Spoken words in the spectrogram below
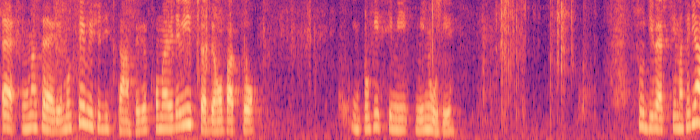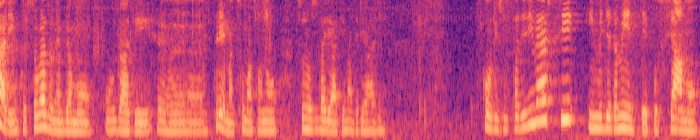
è una serie molteplice di stampe che come avete visto abbiamo fatto in pochissimi minuti su diversi materiali, in questo caso ne abbiamo usati eh, tre, ma insomma sono, sono svariati i materiali con risultati diversi. Immediatamente possiamo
